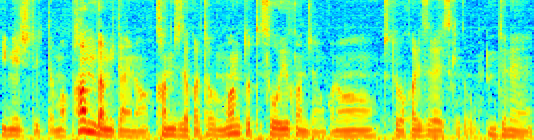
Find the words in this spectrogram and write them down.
イメージといったら、まあ、パンダみたいな感じだから多分マントってそういう感じなのかな。ちょっと分かりづらいですけど。でね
